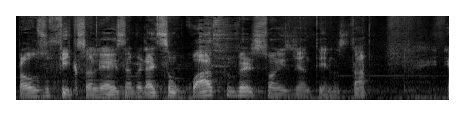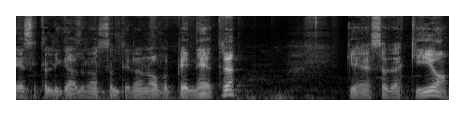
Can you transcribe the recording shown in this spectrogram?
para uso fixo. Aliás, na verdade são quatro versões de antenas, tá? Essa tá ligada à nossa antena nova Penetra, que é essa daqui, ó. A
